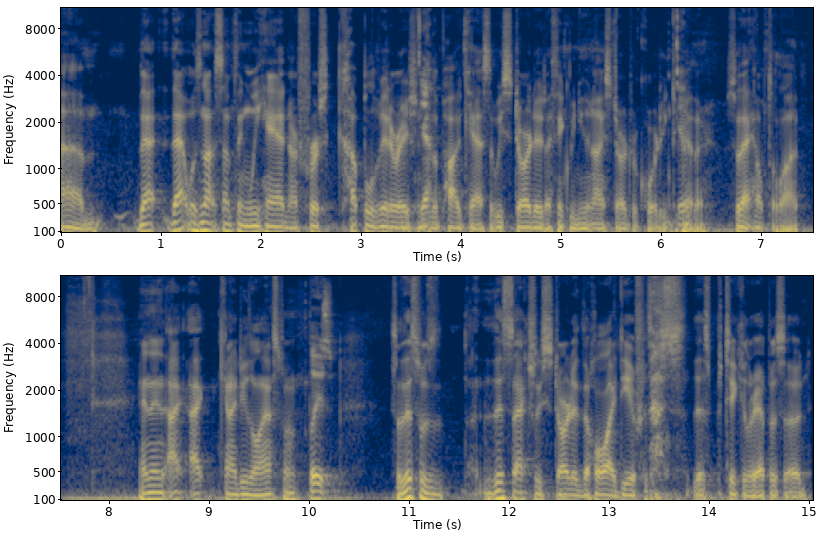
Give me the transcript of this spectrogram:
Um, that that was not something we had in our first couple of iterations Yeah. of the podcast that we started. I think when you and I started recording together, so that helped a lot. And then I, I can I do the last one? Please. So this was this actually started the whole idea for this this particular episode.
